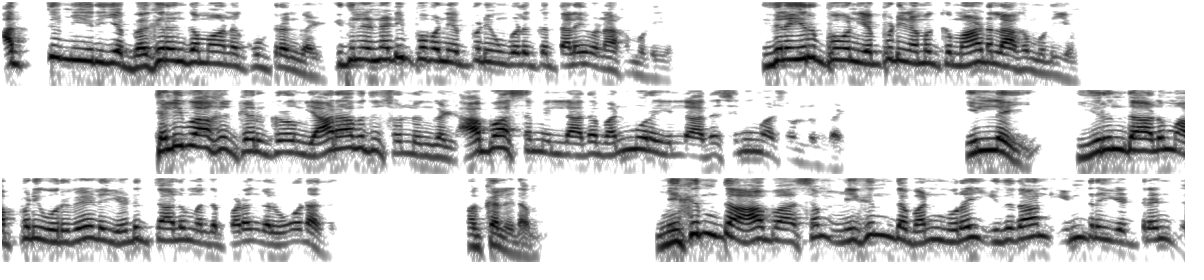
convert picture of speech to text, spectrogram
அத்துமீறிய பகிரங்கமான குற்றங்கள். இதுல நடிப்பவன் எப்படி உங்களுக்கு தலைவனாக முடியும்? இதுல இருப்பவன் எப்படி நமக்கு மாடலாக முடியும்? தெளிவாக கேட்கிறோம் யாராவது சொல்லுங்கள். ஆபாசம் இல்லாத வன்முறை இல்லாத சினிமா சொல்லுங்கள். இல்லை இருந்தாலும் அப்படி ஒருவேளை எடுத்தாலும் அந்த படங்கள் ஓடாது. மக்களிடம். மிகுந்த ஆபாசம் மிகுந்த வன்முறை இதுதான் இன்றைய ட்ரெண்ட்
